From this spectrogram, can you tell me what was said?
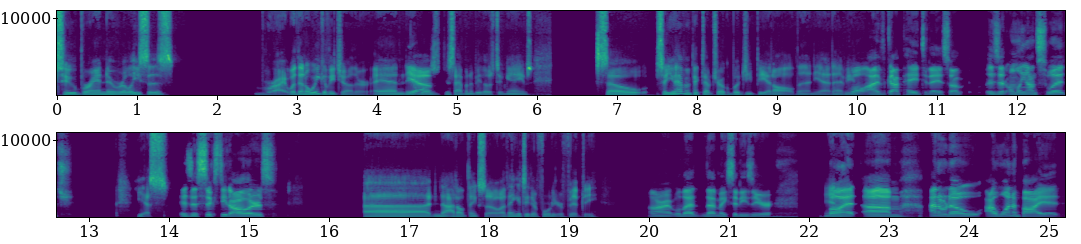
two brand new releases right within a week of each other, and Yeah. it was just happened to be those two games. So, so you haven't picked up Chocobo GP at all then yet, have you? Well, I've got paid today, so I'm- is it only on Switch? yes. Is it sixty dollars? Uh, no, I don't think so. I think it's either forty or fifty. All right, well that that makes it easier. Yeah. But um, I don't know. I want to buy it.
